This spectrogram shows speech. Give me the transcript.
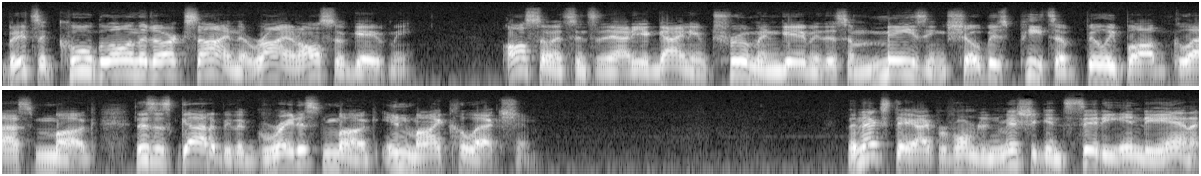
but it's a cool glow-in-the-dark sign that Ryan also gave me. Also in Cincinnati, a guy named Truman gave me this amazing Showbiz Pizza Billy Bob glass mug. This has got to be the greatest mug in my collection. The next day I performed in Michigan City, Indiana,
